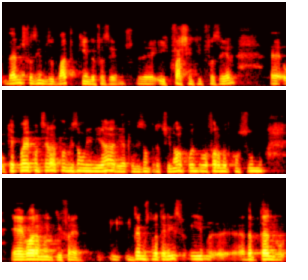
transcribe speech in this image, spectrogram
de, anos fazíamos o debate, que ainda fazemos, e que faz sentido fazer, eh, o que é que vai acontecer à televisão linear e à televisão tradicional quando a forma de consumo é agora muito diferente. Devemos debater isso e ir eh, adaptando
